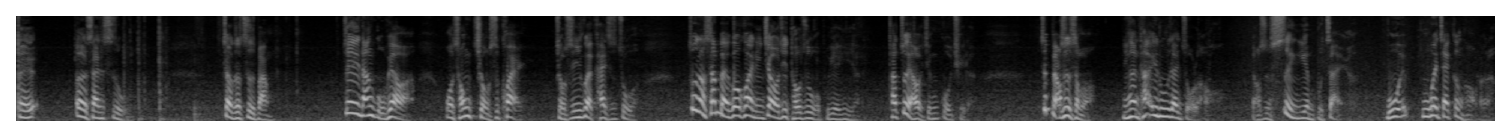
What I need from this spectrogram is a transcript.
呃二三四五。叫做智邦，这一档股票啊，我从九十块、九十一块开始做，做到三百多块，你叫我去投资，我不愿意啊。它最好已经过去了，这表示什么？你看它一路在走了，表示盛宴不在了，不会不会再更好了啦。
